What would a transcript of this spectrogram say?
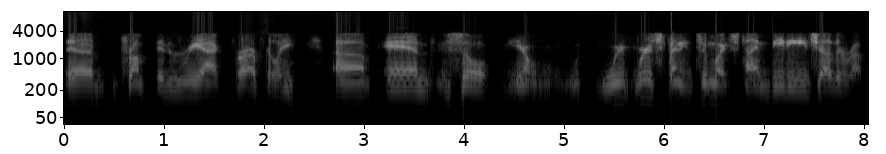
Uh, Trump didn't react properly. Uh, and so, you know, we're, we're spending too much time beating each other up.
